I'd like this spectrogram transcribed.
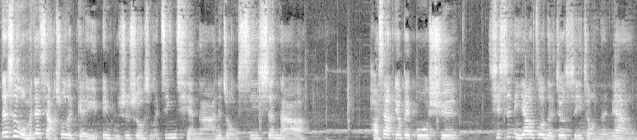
但是我们在想说的给予，并不是说什么金钱啊那种牺牲啊，好像要被剥削。其实你要做的就是一种能量，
